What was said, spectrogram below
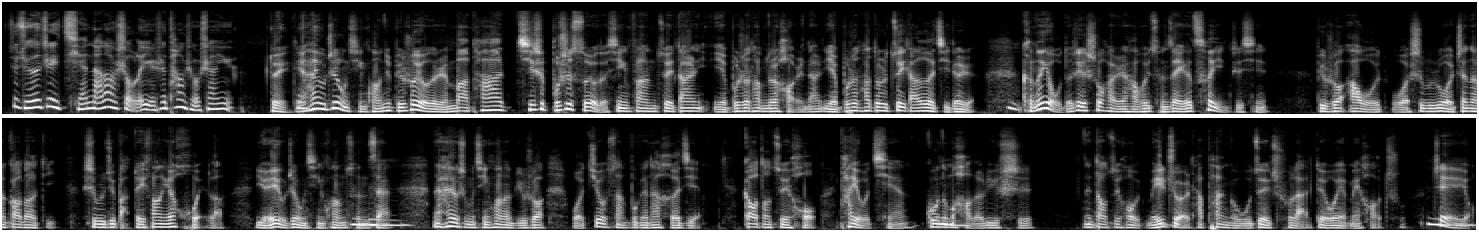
就觉得这钱拿到手了也是烫手山芋。对，也还有这种情况，就比如说有的人吧，他其实不是所有的性犯罪，当然也不是说他们都是好人，但是也不是说他都是罪大恶极的人，可能有的这个受害人还会存在一个恻隐之心，比如说啊，我我是不是如果真的告到底，是不是就把对方也毁了？也有这种情况存在。那还有什么情况呢？比如说我就算不跟他和解，告到最后他有钱雇那么好的律师，那到最后没准儿他判个无罪出来，对我也没好处，这也有。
